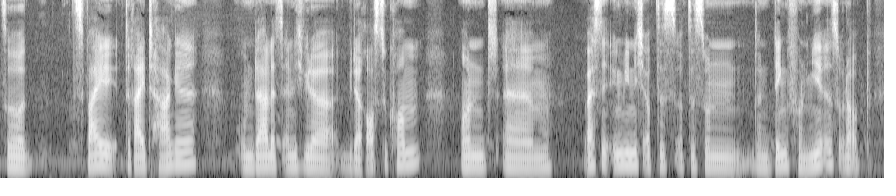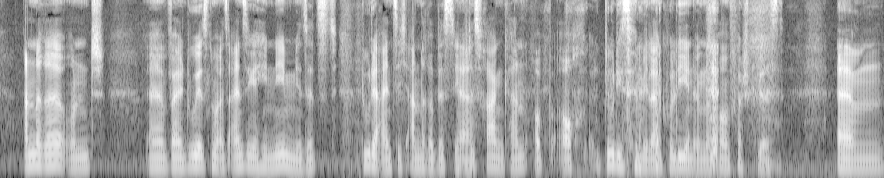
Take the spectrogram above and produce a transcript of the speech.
so zwei, drei Tage, um da letztendlich wieder, wieder rauszukommen. Und ähm, weiß nicht, irgendwie nicht, ob das, ob das so ein, so ein Ding von mir ist oder ob andere und äh, weil du jetzt nur als einziger hier neben mir sitzt, du der einzig andere bist, den Ja. ich das fragen kann, ob auch du diese Melancholie in irgendeiner Form verspürst. Ähm,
